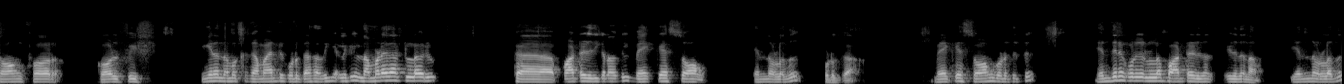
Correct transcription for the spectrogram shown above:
song for goldfish. ഇങ്ങനെ നമുക്ക് കമാൻഡ് കൊടുക്കാൻ സാധിക്കും. അല്ലെങ്കിൽ നമ്മുടേതായിട്ടുള്ള ഒരു പാട്ട് എഴുതിക്കണമെങ്കിൽ മേക്ക് എ സോങ് എന്നുള്ളത് കൊടുക്കുക. മേക്ക് എ സോങ് കൊടുത്തിട്ട് എന്തിനെ കുറിച്ചുള്ള പാട്ട് എഴുത എഴുതണം എന്നുള്ളത്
